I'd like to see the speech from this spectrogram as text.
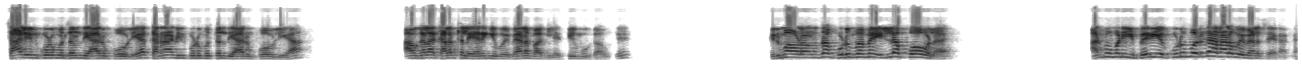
ஸ்டாலின் குடும்பத்துல இருந்து யாரும் போகலையா? கருணாநிதி குடும்பத்துல இருந்து யாரும் போகலையா? அவங்க எல்லாம் களத்துல இறங்கி போய் வேலை பார்க்கலையா திமுகவுக்கு? திருமாவளவன் தான் குடும்பமே இல்ல போகல. அன்புமணிக்கு பெரிய குடும்பம் இருக்கு அதனால போய் வேலை செய்யறாங்க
